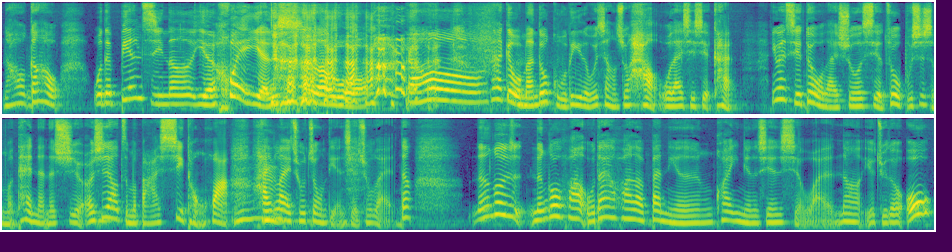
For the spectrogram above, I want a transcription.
然后刚好我的编辑呢也会演示了我，然后。他给我蛮多鼓励的，我想说好，我来写写看。因为其实对我来说，写作不是什么太难的事，而是要怎么把它系统化，highlight 出重点写出来。但能够能够花，我大概花了半年快一年的时间写完，那也觉得哦，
